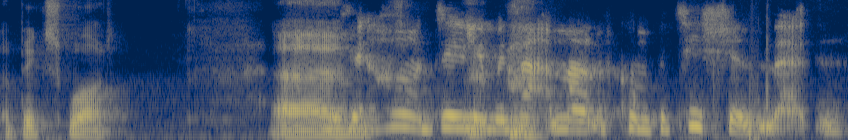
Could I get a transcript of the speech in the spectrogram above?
a big squad. Um, Was it hard dealing with that amount of competition then?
